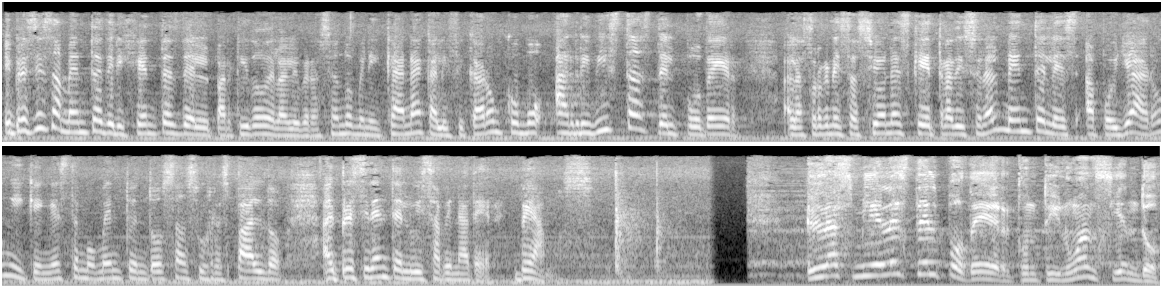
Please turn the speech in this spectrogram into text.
Y precisamente dirigentes del Partido de la Liberación Dominicana calificaron como arribistas del poder a las organizaciones que tradicionalmente les apoyaron y que en este momento endosan su respaldo al presidente Luis Abinader. Veamos. Las mieles del poder continúan siendo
